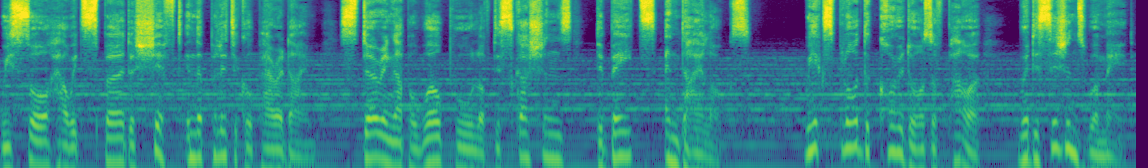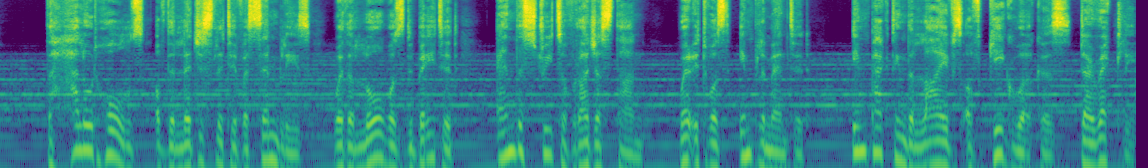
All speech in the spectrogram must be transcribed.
We saw how it spurred a shift in the political paradigm, stirring up a whirlpool of discussions, debates, and dialogues. We explored the corridors of power where decisions were made, the hallowed halls of the legislative assemblies where the law was debated, and the streets of Rajasthan where it was implemented, impacting the lives of gig workers directly.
